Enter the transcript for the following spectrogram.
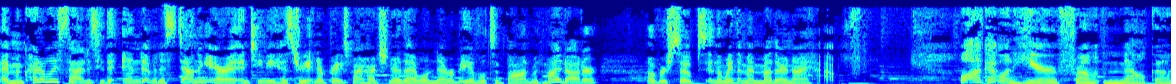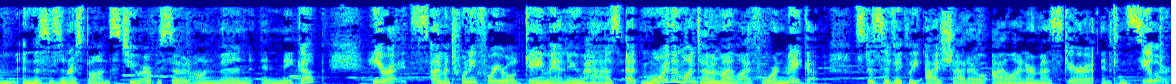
I am incredibly sad to see the end of an astounding era in TV history, and it breaks my heart to know that I will never be able to bond with my daughter over soaps in the way that my mother and I have. Well, I've got one here from Malcolm, and this is in response to our episode on men and makeup. He writes, I'm a 24 year old gay man who has, at more than one time in my life, worn makeup, specifically eyeshadow, eyeliner, mascara, and concealer.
